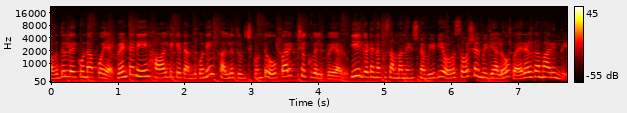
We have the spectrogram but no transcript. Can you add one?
అవధులు లేకుండా పోయాయి. వెంటనే హాల్ టికెట్ అందుకుని కళ్ళు తుడుచుకుంటూ పరీక్షకు వెళ్ళిపోయాడు ఈ ఘటన సంబంధించిన వీడియో సోషల్ మీడియాలో వైరల్గా మారింది.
